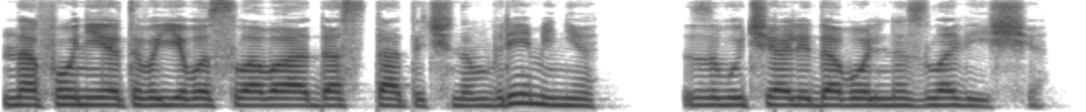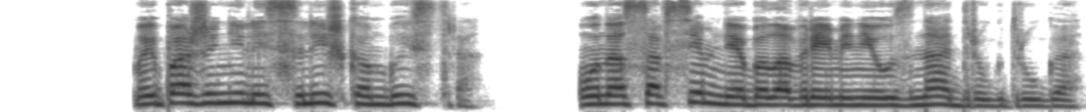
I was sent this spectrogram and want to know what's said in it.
На фоне этого его слова о достаточном времени звучали довольно зловеще. Мы поженились слишком быстро. У нас совсем не было времени узнать друг друга.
